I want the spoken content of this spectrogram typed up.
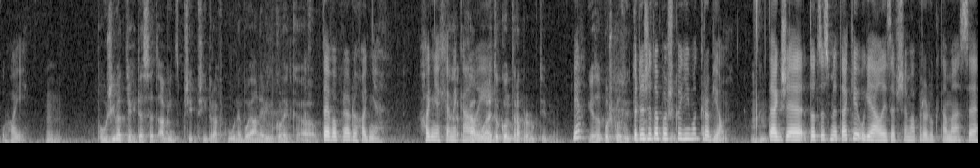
uhojí. Hmm používat těch 10 a víc pří, přípravků, nebo já nevím kolik. To je opravdu hodně. Hodně chemikálií. Chápu, a je to kontraproduktivní. Je. Je to poškozující. Protože to poškodí mikrobiom. Mm-hmm. Takže to, co jsme taky udělali se všema produktama, se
